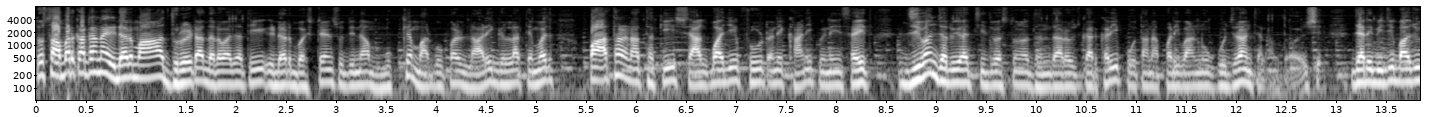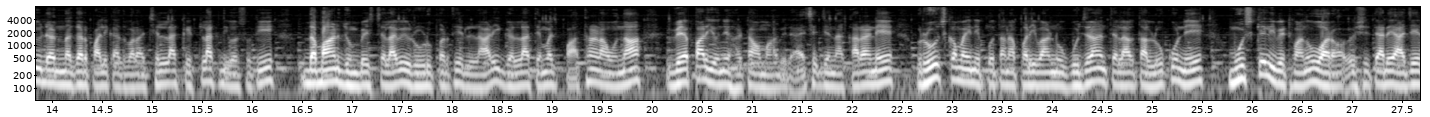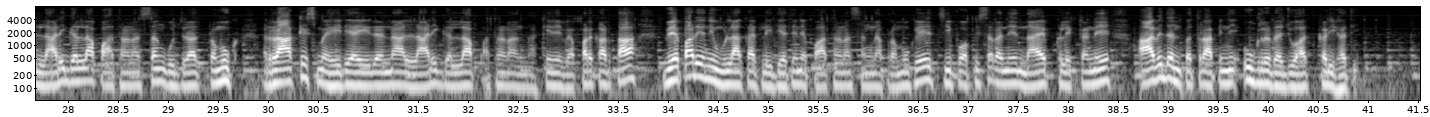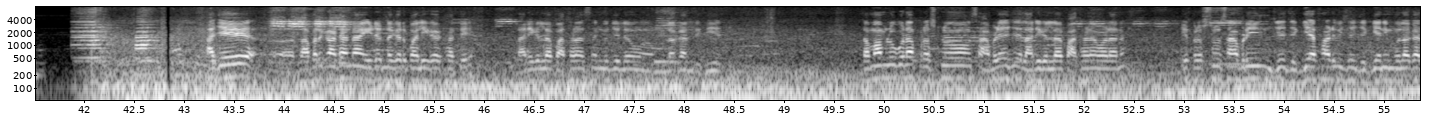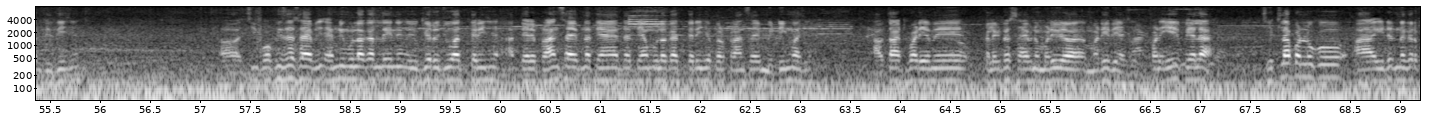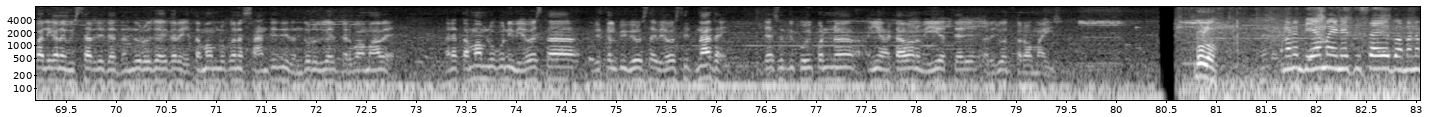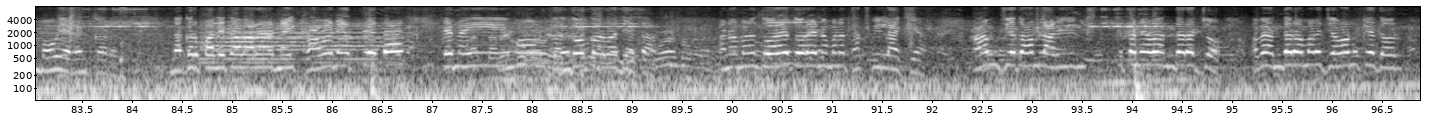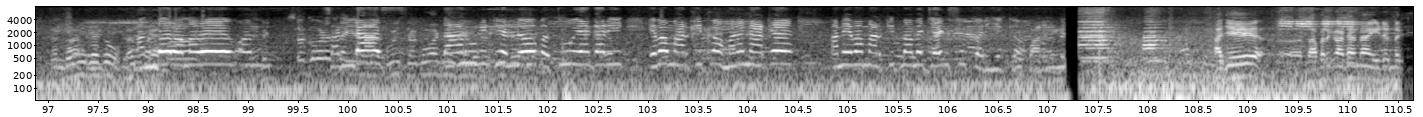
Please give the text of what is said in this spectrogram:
તો સાબરકાંઠાના ઈડરમાં ધુરેટા દરવાજાથી Idar bus stand સુધીના મુખ્ય માર્ગ ઉપર લારી ગલ્લા તેમજ પાથરણા થકી શાકભાજી, ફ્રૂટ અને ખાણીપીણી સહિત જીવન જરૂરિયાત ચીજવસ્તુનો ધંધા રોજગાર કરી પોતાના પરિવારનું ગુજરાન ચલાવતો હોય છે. જ્યારે બીજી બાજુ ઈડર નગરપાલિકા દ્વારા છેલ્લા કેટલાક દિવસોથી દબાણ ઝુંબેશ ચલાવી રોડ ઉપરથી લારી ગલ્લા તેમજ પાથરણાઓના વેપારીઓને હટાવવામાં આવી રહ્યા છે. જેના કારણે રોજ કમાઈને પોતાના પરિવારનું ગુજરાન ચલાવતા લોકોને મુશ્કેલી વેઠવાનો વારો આવ્યો છે. ત્યારે આજે લારી ગલ્લા પાથરણા સંઘ ગુજરાત પ્રમુખ રાકેશ મહેરિયા ઈડરના લાડી ગલ્લા પાથરણા નાખીને વેપાર કરતા વેપારીઓની મુલાકાત લીધી હતી અને પાથરણા સંઘના પ્રમુખે ચીફ ઓફિસર અને નાયબ કલેક્ટરને આવેદનપત્ર આપીને ઉગ્ર રજૂઆત કરી હતી. આજે સાબરકાંઠાના ઈડર નગરપાલિકા ખાતે લારીગલ્લા પાથરણા સંઘ મુલાકાત લીધી હતી. તમામ લોકોના પ્રશ્નો સાંભળ્યા છે લારીગલ્લા પાથરણાવાળાના. એ પ્રશ્નો સાંભળીને જે જગ્યા ફાળવી છે, જગ્યાની મુલાકાત લીધી છે. ચીફ ઓફિસર સાહેબ એમની મુલાકાત લઈને યોગ્ય રજૂઆત કરી છે. અત્યારે પ્રાંત સાહેબના ત્યાં હતા ત્યાં મુલાકાત કરી છે પણ પ્રાંત સાહેબ મિટિંગમાં છે. આવતા અઠવાડિયે અમે કલેક્ટર સાહેબને મળી મળી રહ્યા છે પણ એ પહેલાં જેટલા પણ લોકો આ ઈડર નગરપાલિકાના વિસ્તાર છે ત્યાં ધંધો રોજગાર કરે એ તમામ લોકોને શાંતિથી ધંધો રોજગાર કરવામાં આવે અને તમામ લોકોની વ્યવસ્થા વૈકલ્પિક વ્યવસ્થા વ્યવસ્થિત ના થાય ત્યાં સુધી કોઈ પણ અહીંયા હટાવવાનું એ અત્યારે રજૂઆત કરવામાં આવી છે. બોલો. મને બે મહિનેથી સાહેબ અમને બહુ હેરાન કરે છે. નગરપાલિકાવાળા નહીં ખાવાને આપતા દેતા કે નહીં ધંધો કરવા દેતા? અને અમને દોરાય દોરાઈને મને થકવી લાગ્યા. આમ જે તો આમ લારી કે તમે હવે અંદર જ જાઓ. હવે અંદર અમારે જવાનું કે દર? અંદર અમારે સંડાસ, દારૂની ઠેલો બધું એ કરી એવા માર્કેટમાં અમને નાખે અને એવા માર્કેટમાં અમે જઈને શું કરીએ કે આજે સાબરકાંઠાના ઈડર નગર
